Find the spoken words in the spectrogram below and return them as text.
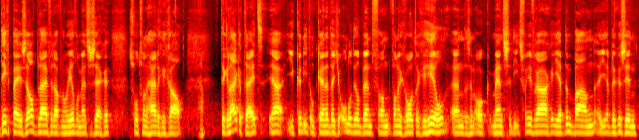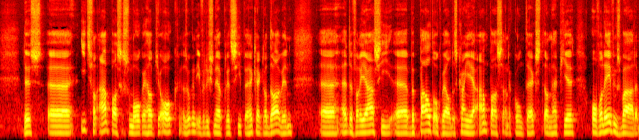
dicht bij jezelf blijven, daarvan hoor heel veel mensen zeggen, een soort van heilige graal. Ja. Tegelijkertijd, ja, je kunt niet ontkennen dat je onderdeel bent van, van een groter geheel. En er zijn ook mensen die iets van je vragen. Je hebt een baan, je hebt een gezin. Dus uh, iets van aanpassingsvermogen helpt je ook. Dat is ook een evolutionair principe. Hè. Kijk naar Darwin. Uh, de variatie uh, bepaalt ook wel. Dus kan je je aanpassen aan de context, dan heb je overlevingswaarde.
